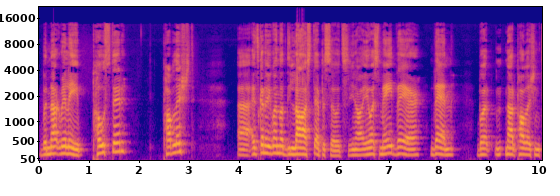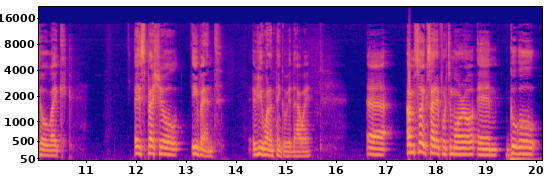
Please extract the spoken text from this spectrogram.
but not really posted, published. Uh, it's gonna be one of the lost episodes. You know, it was made there then, but not published until like a special event, if you want to think of it that way. Uh, I'm so excited for tomorrow and Google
